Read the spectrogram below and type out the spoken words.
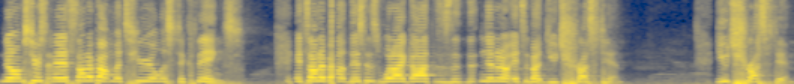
No, I'm serious, and it's not about materialistic things. It's not about this is what I got. This is the, no, no, no. It's about do you trust Him? You trust Him.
